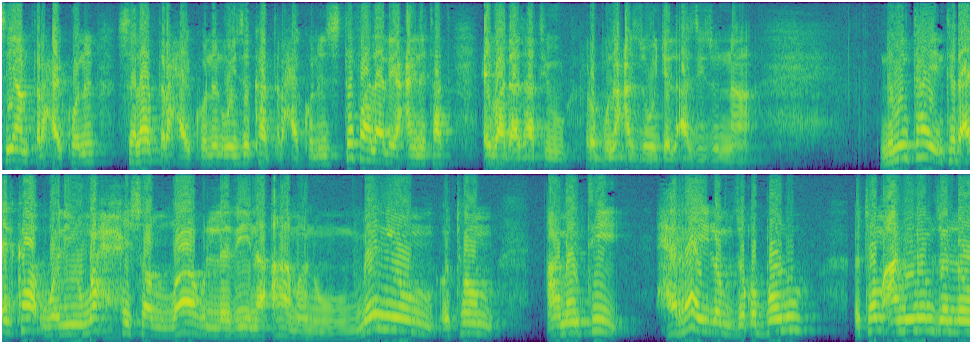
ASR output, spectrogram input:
ስያም ጥራሕ ኣይኮነን ሰላት ጥራሕ ኣይኮነን ወይ ዘካት ጥራሕ ኣይኮነን ዝተፈላለየ ዓይነታት ዒባዳታት እዩ ረቡና ዐዘ ወጀል ኣዚዙና ንምንታይ እንተ ኢልካ ወልዩማሒሰ ላሁ ለዚነ ኣመኑ መን እዮም እቶም ኣመንቲ ሕራይ ኢሎም ዝቕበሉ እቶም ኣሚኖም ዘለዉ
